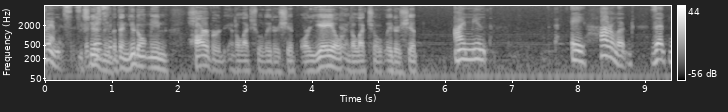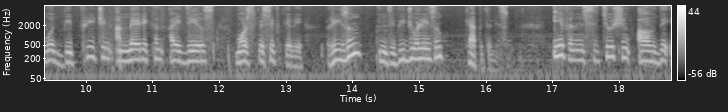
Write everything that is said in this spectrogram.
premises. Excuse basic me, but then you don't mean Harvard intellectual leadership or Yale intellectual leadership. I mean a Harvard that would be preaching American ideas, more specifically reason, individualism, capitalism. If an institution of the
